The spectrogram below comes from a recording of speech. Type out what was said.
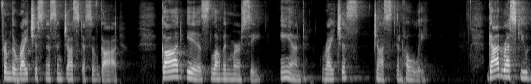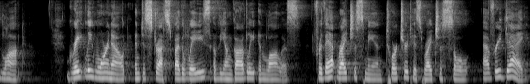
from the righteousness and justice of God. God is love and mercy and righteous, just, and holy. God rescued Lot, greatly worn out and distressed by the ways of the ungodly and lawless. For that righteous man tortured his righteous soul every day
